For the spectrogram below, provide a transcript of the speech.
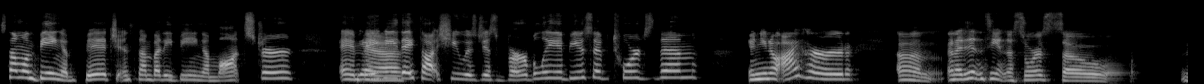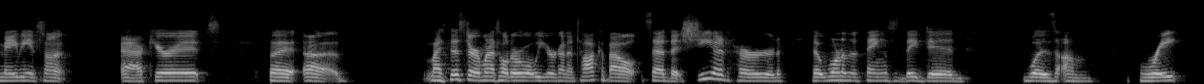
someone being a bitch and somebody being a monster and Yeah. maybe they thought she was just verbally abusive towards them And you know, I heard, um, and I didn't see it in the source, so maybe it's not accurate. But uh, my sister, when I told her what we were going to talk about, said that she had heard that one of the things they did was um break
